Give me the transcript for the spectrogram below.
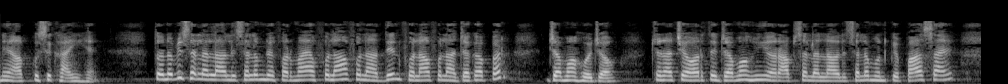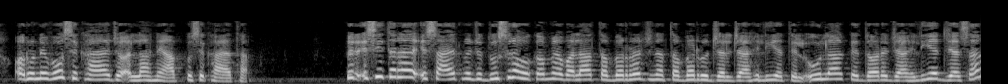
نے آپ کو سکھائی ہیں۔ تو نبی صلی اللہ علیہ وسلم نے فرمایا، فلاں فلاں دن، فلاں فلاں جگہ پر جمع ہو جاؤ۔ چنانچہ عورتیں جمع ہوئی اور آپ صلی اللہ علیہ وسلم ان کے پاس آئے اور انہیں وہ سکھایا جو اللہ نے آپ کو سکھایا تھا۔ پھر اسی طرح اس آیت میں جو دوسرا حکم ہے، ولا تبرج نہ تبر جل جاہلیت الا کے دور جاہلیت جیسا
